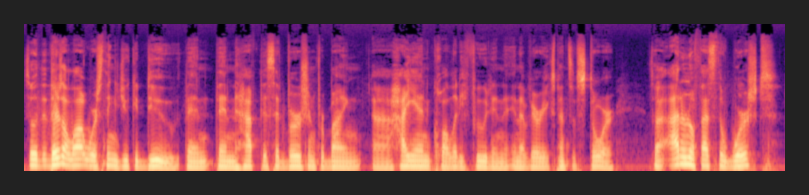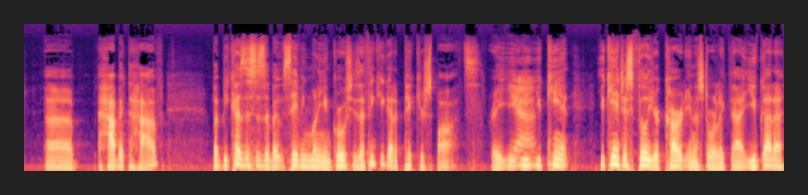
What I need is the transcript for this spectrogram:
So th- there's a lot worse things you could do than than have this aversion for buying uh, high end quality food in in a very expensive store. So I don't know if that's the worst uh, habit to have, but because this is about saving money and groceries, I think you got to pick your spots, right? You, Yeah. you, you can't you can't just fill your cart in a store like that. You've got to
